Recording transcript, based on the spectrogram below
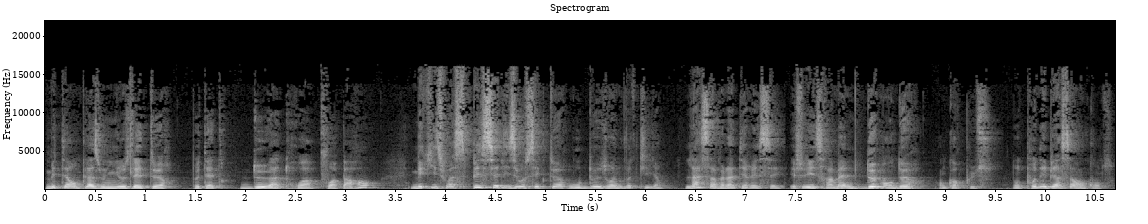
mettez en place une newsletter, peut-être deux à trois fois par an, mais qui soit spécialisée au secteur ou aux besoins de votre client. Là, ça va l'intéresser. Et il sera même demandeur encore plus. Donc prenez bien ça en compte.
